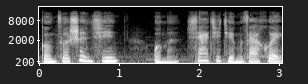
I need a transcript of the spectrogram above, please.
工作顺心。我们下期节目再会。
